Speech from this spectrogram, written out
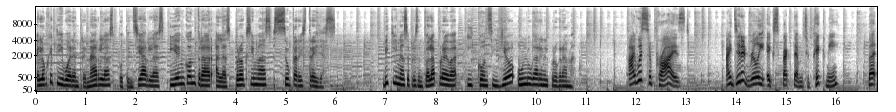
El objetivo era entrenarlas, potenciarlas y encontrar a las próximas superestrellas. Vikina se presentó a la prueba y consiguió un lugar en el programa. I was surprised. I didn't really expect them to pick me. but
